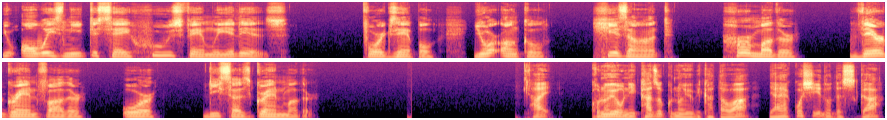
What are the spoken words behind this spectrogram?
you always need to say whose family it is. For example, your uncle, his aunt, her mother, their grandfather, or Lisa's grandmother. はい。このように家族の呼び方はややこしいのですが、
